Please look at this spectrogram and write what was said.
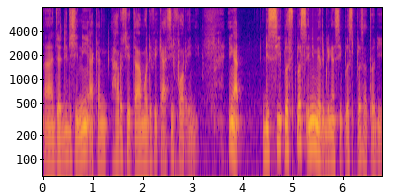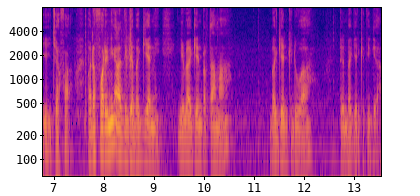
Nah, jadi di sini akan harus kita modifikasi for ini. Ingat, di C++ ini mirip dengan C++ atau di Java. Pada for ini kan ada tiga bagian nih. Ini bagian pertama, bagian kedua, dan bagian ketiga.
